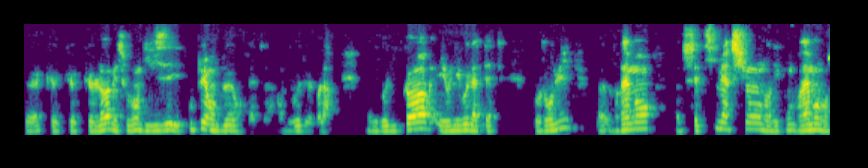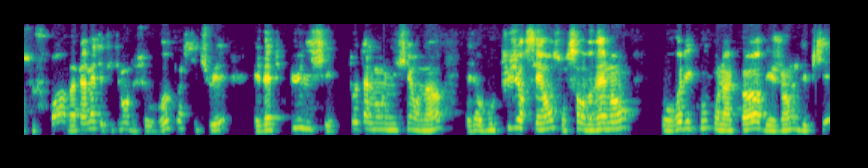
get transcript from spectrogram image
que, que, l'homme est souvent divisé et coupé en deux, en fait, au niveau, de, voilà, au niveau du corps et au niveau de la tête. Aujourd'hui, vraiment, cette immersion dans vraiment dans ce froid va permettre effectivement de se reconstituer et d'être unifié, totalement unifié en un. Et au bout de plusieurs séances, on sent vraiment, on redécouvre qu'on a un corps, des jambes, des pieds.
